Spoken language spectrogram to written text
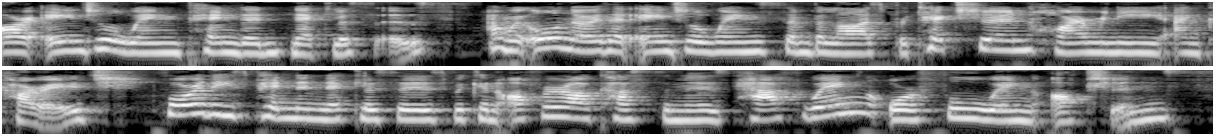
are angel wing pendant necklaces. And we all know that angel wings symbolize protection, harmony, and courage. For these pendant necklaces, we can offer our customers half wing or full wing options.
